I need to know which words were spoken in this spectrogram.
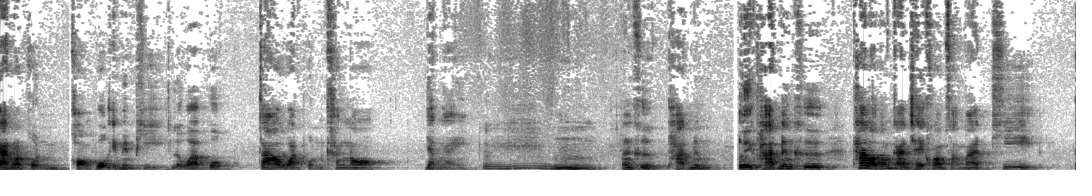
การวัดผลของพวก MMP หรือว่าพวกเจ้าวัดผลข้างนอกยังไง อืมนั่นคือ part หนึ่งอีก part หนึ่งคือ ถ้าเราต้องการใช้ความสามารถที่แป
